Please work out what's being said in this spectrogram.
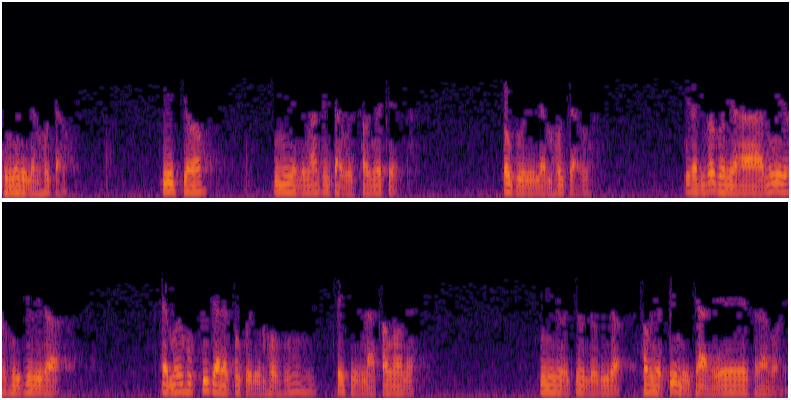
သင်္ကေတတွေလည်းမဟုတ်ကြဘူး။ကြေးကျော်မိမိရဲ့လုပ်ငန်းကိစ္စကိုဆောင်ရွက်တဲ့ပုဂ္ဂိုလ်တွေလည်းမဟုတ်ကြဘူး။ဒီတော့ဒီပုဂ္ဂိုလ်တွေဟာမိမိတို့အမှုပြုပြီးတော့ ဆက်မွေးမှုပြုကြတဲ့ပုဂ္ဂိုလ်တွေမဟုတ်ဘူး။စိတ်စေနာကောင်းကောင်းနဲ့မိမိတို့အကျိုးလိုပြီးတော့ဆောင်ရွက်ပေးနေကြတယ်ဆိုတာပေါ့လေ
